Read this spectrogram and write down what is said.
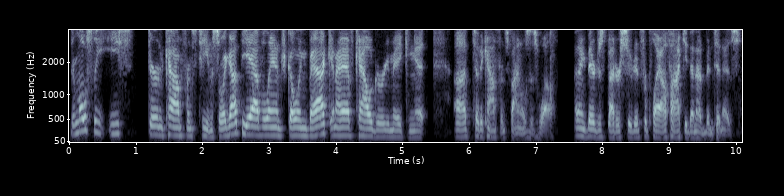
they're mostly Eastern Conference teams. So I got the Avalanche going back, and I have Calgary making it uh, to the conference finals as well. I think they're just better suited for playoff hockey than Edmonton is.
